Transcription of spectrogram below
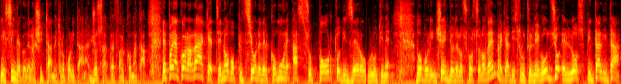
il sindaco della città metropolitana Giuseppe Falco Matà. E poi ancora Racket, nuova opzione del comune a supporto di zero glutine. Dopo l'incendio dello scorso novembre che ha distrutto il negozio e l'ospitalità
